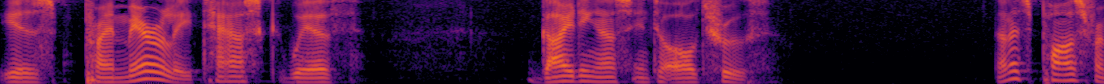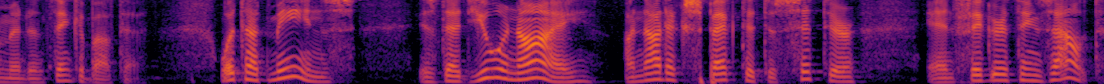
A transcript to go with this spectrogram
is primarily tasked with guiding us into all truth. Now let's pause for a minute and think about that. What that means is that you and I are not expected to sit there and figure things out.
